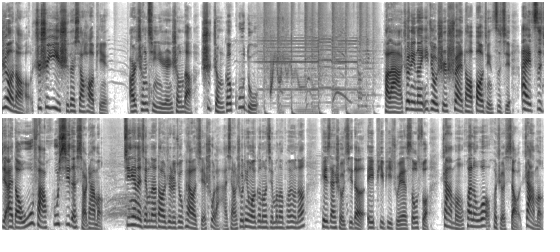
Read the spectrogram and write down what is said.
热闹只是一时的消耗品，而撑起你人生的是整个孤独。好啦，这里呢依旧是帅到抱紧自己、爱自己爱到无法呼吸的小蚱蜢。今天的节目呢到这里就快要结束了啊！想收听我更多节目的朋友呢，可以在手机的 APP 主页搜索“蚱蜢欢乐窝”或者“小蚱蜢”，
